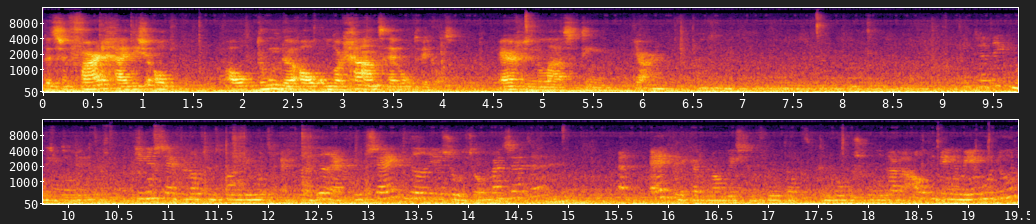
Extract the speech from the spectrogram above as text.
Dit is een vaardigheid die ze al, aldoende, al ondergaand hebben ontwikkeld. Ergens in de laatste tien jaar. Ines zei vanochtend van je moet echt wel heel erg goed zijn, wil je sowieso gaan zetten. En eigenlijk heb ik nou een beetje het gevoel dat een hogeschool daar al die dingen mee moet doen.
